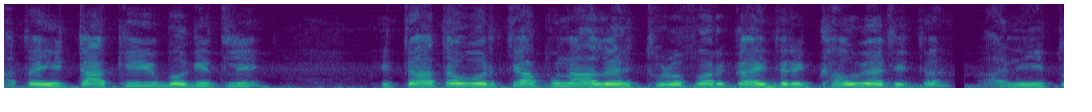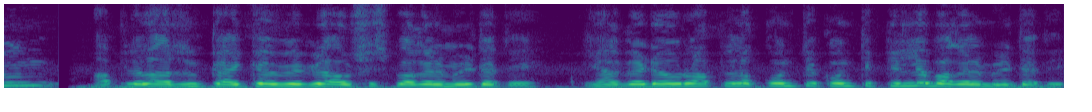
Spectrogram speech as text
आता ही टाकी बघितली. इथं आता वरती आपण आलोय थोडंफार काहीतरी खाऊयात इथं. आणि इथून आपल्याला अजून काय काय वेगळे अवशेष बघायला मिळतात ह्या गड्यावर आपल्याला कोणते कोणते किल्ले बघायला मिळतात आहे.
